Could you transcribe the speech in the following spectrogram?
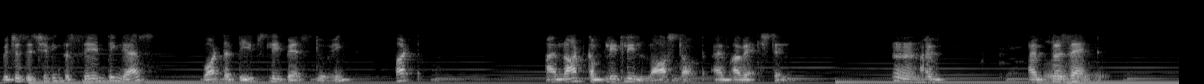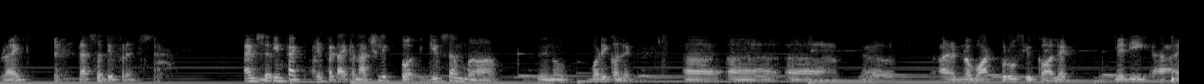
which is achieving the same thing as what the deep sleep is doing, but I'm not completely lost out. I'm aware still. Hmm. I'm I'm present, right? That's the difference. And So- in fact, in fact, I can actually give some, uh, you know, what do you call it? Uh, uh, uh, uh, I don't know what proof you call it. Maybe uh, I,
